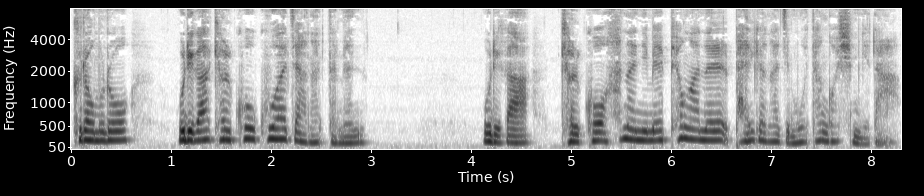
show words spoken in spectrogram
그러므로 우리가 결코 구하지 않았다면 우리가 결코 하나님의 평안을 발견하지 못한 것입니다.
